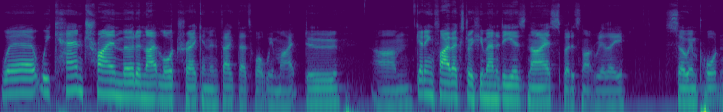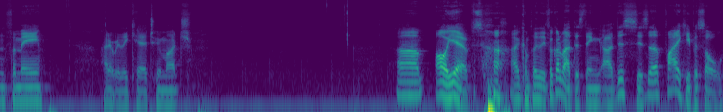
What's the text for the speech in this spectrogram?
where we can try and murder Knight Lautrec, and in fact that's what we might do. Um, getting 5 extra humanity is nice, but it's not really so important for me. I don't really care too much. Um, oh yeah, I completely forgot about this thing. Uh, this is a Firekeeper Soul,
